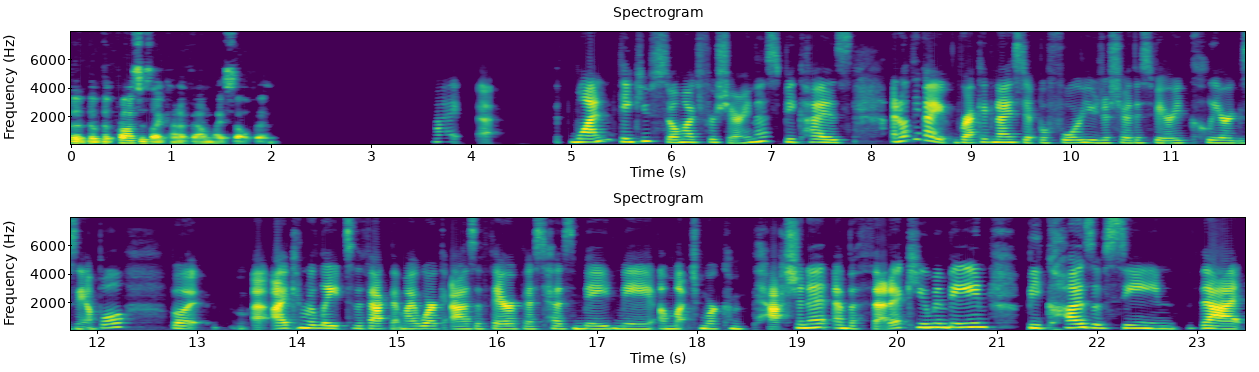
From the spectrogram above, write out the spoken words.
the, the process i kind of found myself in. I uh, one thank you so much for sharing this because i don't think i recognized it before you just shared this very clear example but I can relate to the fact that my work as a therapist has made me a much more compassionate, empathetic human being because of seeing that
